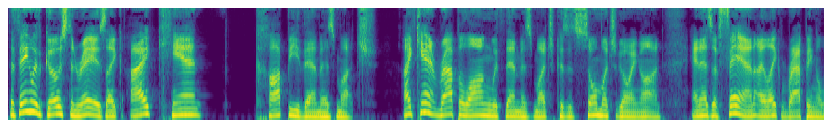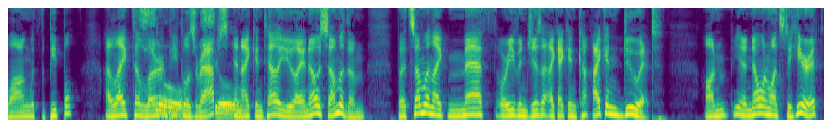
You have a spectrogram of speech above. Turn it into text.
The thing with Ghost and Ray is like I can't copy them as much. I can't rap along with them as much because it's so much going on. And as a fan, I like rapping along with the people. I like to learn Sure, people's raps, sure. and I can tell you, I know some of them, but someone like Meth or even GZA, like I can, I can do it. On you know, no one wants to hear it,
